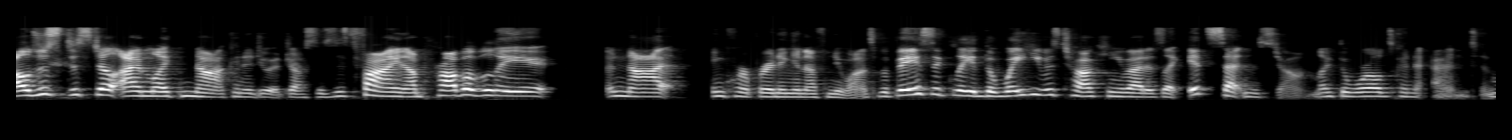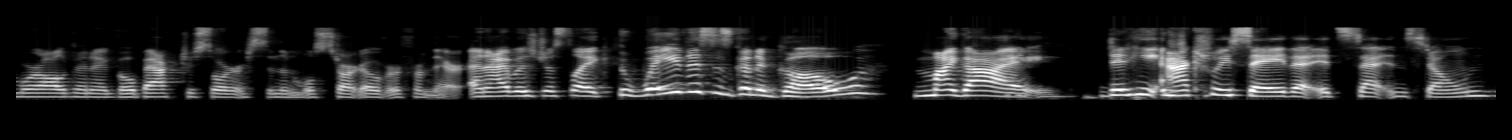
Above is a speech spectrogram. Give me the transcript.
I'll just distill. I'm like not going to do it justice. It's fine. I'm probably not incorporating enough nuance. But basically, the way he was talking about is like it's set in stone. Like the world's going to end, and we're all going to go back to source, and then we'll start over from there. And I was just like, the way this is going to go, my guy. Did he actually say that it's set in stone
